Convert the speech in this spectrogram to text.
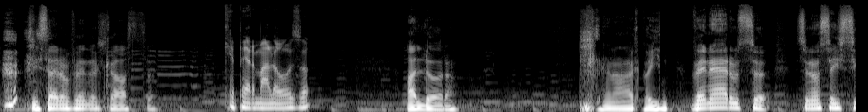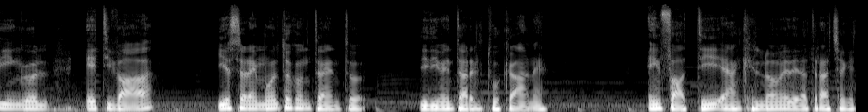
Mi stai rompendo il cazzo. Che permaloso. Allora. Venerus, se non sei single e ti va, io sarei molto contento di diventare il tuo cane. E infatti è anche il nome della traccia che-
